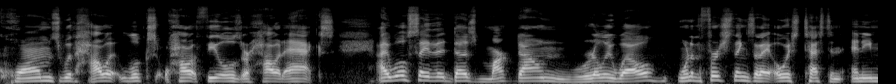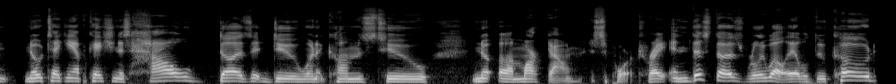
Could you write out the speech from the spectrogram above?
qualms with how it looks, how it feels, or how it acts. I will say that it does markdown really well. One of the first things that I always test in any note taking application is how does it do when it comes to no, uh, markdown support, right? And this does really well. It will do code.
